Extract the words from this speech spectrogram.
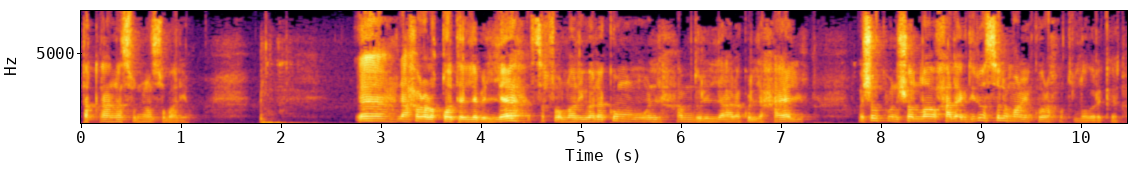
تقنع الناس إنه ينصب عليهم. آه لا حول ولا قوة إلا بالله. أستغفر الله لي ولكم والحمد لله على كل حال. وأشوفكم إن شاء الله في حلقة جديدة. والسلام عليكم ورحمة الله وبركاته.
